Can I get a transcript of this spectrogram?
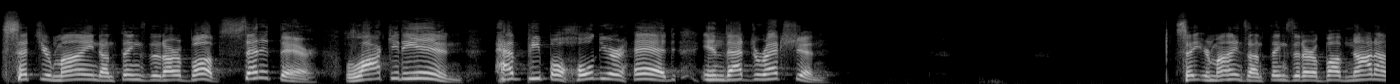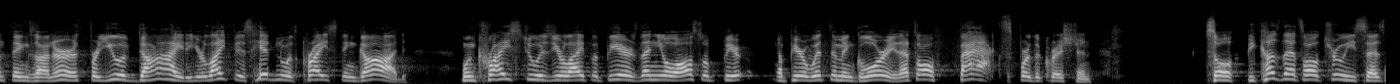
Set your mind on things that are above. Set it there. Lock it in. Have people hold your head in that direction. Set your minds on things that are above, not on things on earth, for you have died. Your life is hidden with Christ in God. When Christ, who is your life, appears, then you'll also appear, appear with him in glory. That's all facts for the Christian. So, because that's all true, he says,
